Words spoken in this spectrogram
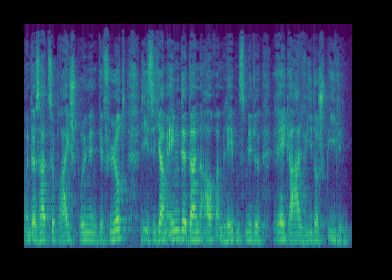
und das hat zu Preissprüngen geführt, die sich am Ende dann auch am Lebensmittelregal widerspiegeln. Putin.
